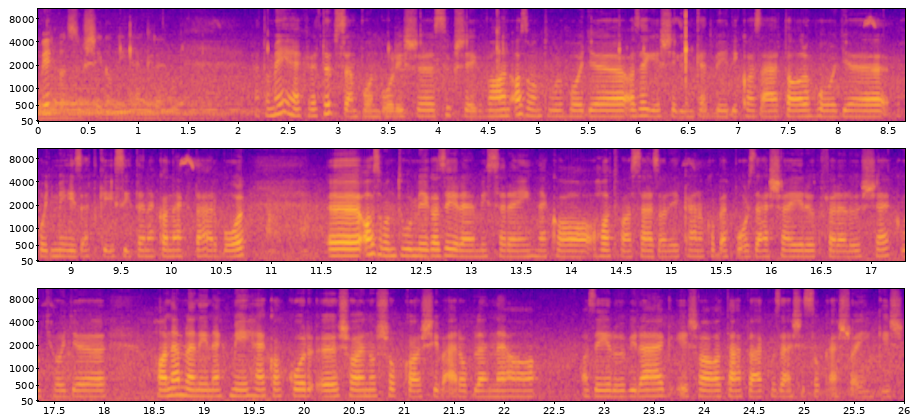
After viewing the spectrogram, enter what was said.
Miért van szükség a méhekre? Hát a méhekre több szempontból is szükség van, azon túl, hogy az egészségünket védik azáltal, hogy, hogy mézet készítenek a nektárból, azon túl még az élelmiszereinknek a 60%-ának a beporzásáért ők felelősek, úgyhogy ha nem lennének méhek, akkor sajnos sokkal sivárabb lenne a, az élővilág és a táplálkozási szokásaink is.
